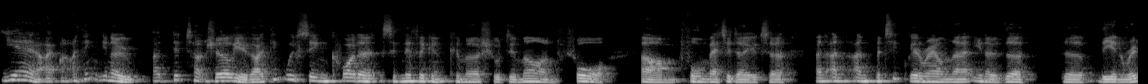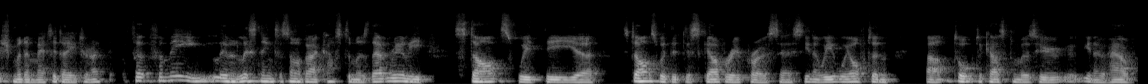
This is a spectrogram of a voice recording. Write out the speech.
Yeah, I, I, think, you know, I did touch earlier that I think we've seen quite a significant commercial demand for um, for metadata and, and, and particularly around that, you know, the the the enrichment of metadata. And I, for for me, you know, listening to some of our customers, that really starts with the uh, starts with the discovery process. You know, we we often uh, talk to customers who you know have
